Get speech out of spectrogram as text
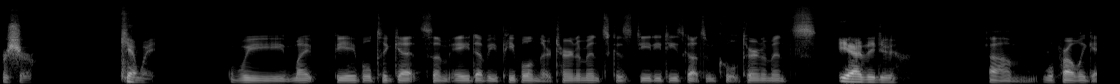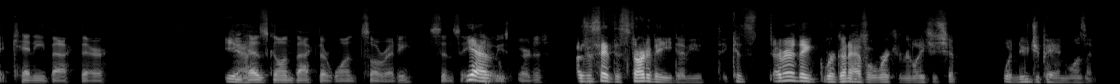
For sure. Can't wait. We might be able to get some AEW people in their tournaments because DDT's got some cool tournaments. Yeah, they do. Um, we'll probably get Kenny back there. Yeah. He has gone back there once already since Yeah. AEW started. I was gonna say at the start of AEW because I remember they were gonna have a working relationship when New Japan wasn't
